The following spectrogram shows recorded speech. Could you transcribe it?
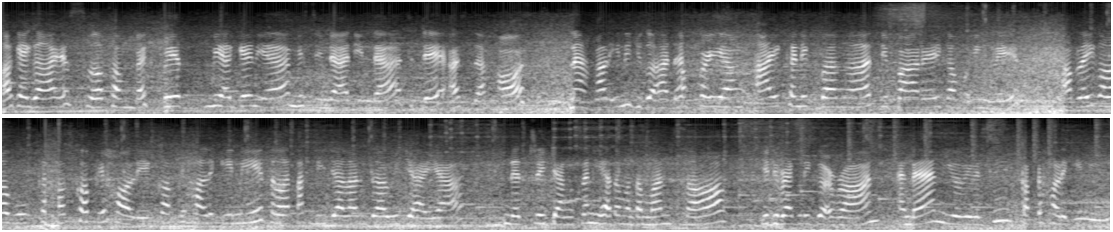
Okay guys, welcome back with me again ya, Miss Dinda Adinda. Today as the host. Nah kali ini juga ada cafe yang ikonik banget di Pare, kampung Inggris. Apalagi kalau buka Coffee Holic. Coffee Holic ini terletak di Jalan Brawijaya, the Tree Junction ya teman-teman. So you directly go around and then you will see Coffee Holic ini.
